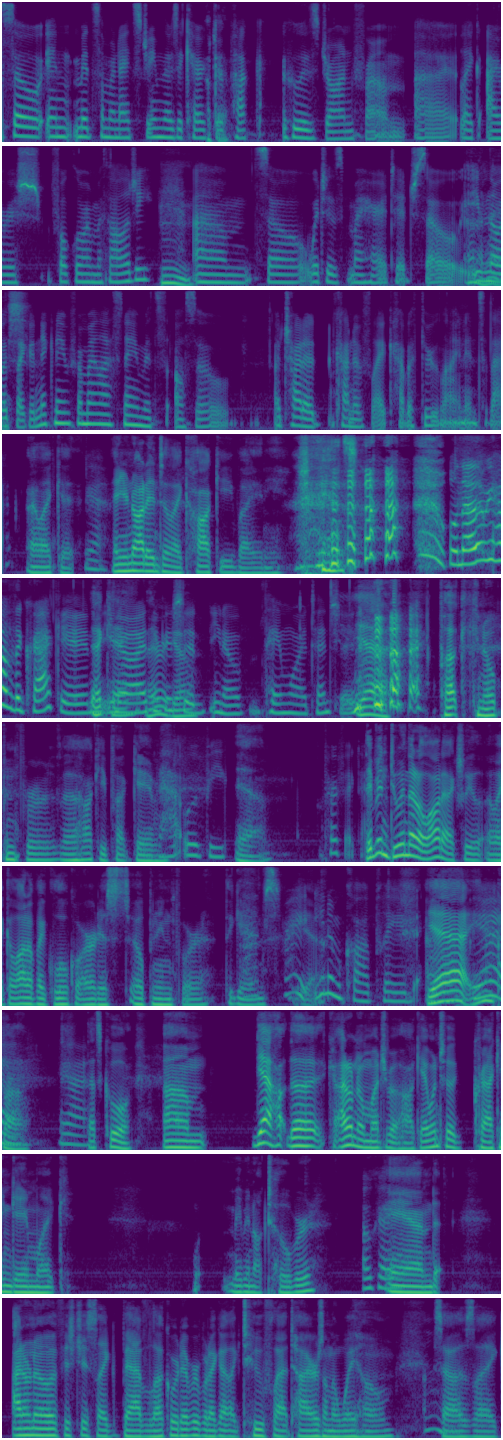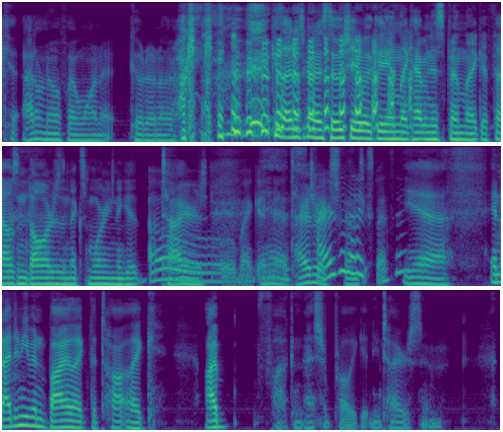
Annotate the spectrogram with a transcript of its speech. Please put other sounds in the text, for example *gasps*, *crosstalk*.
So in Midsummer Night's Dream, there's a character Okay. Puck who is drawn from uh, like Irish folklore and mythology. mm, Um, so which is my heritage. So Oh, even though it's like a nickname for my last name, it's also I try to kind of like have a through line into that. I like it. Yeah. And you're not into like hockey by any *laughs* chance. *laughs* well, now that we have the Kraken, Okay, you know, I think we we should, you know, pay more attention. Yeah. *laughs* Puck can open for the hockey puck game. that would be Yeah. perfect. They've been doing that a lot actually. Like a lot of like local artists opening for the games. That's right. Yeah. Enumclaw played. um, Yeah, yeah, Enumclaw. Yeah. That's cool. Um, yeah, the I don't know much about hockey. I went to a Kraken game like maybe in October, okay. and I don't know if it's just like bad luck or whatever, but I got like two flat tires on the way home. So Oh. I was like, I don't know if I want to go to another *laughs* hockey game because I just to associate with getting like having to spend like a thousand dollars the next morning to get oh, tires. Oh my goodness. tires are that expensive? Yeah, and I didn't even buy like the top. Like I fucking I should probably get new tires soon.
